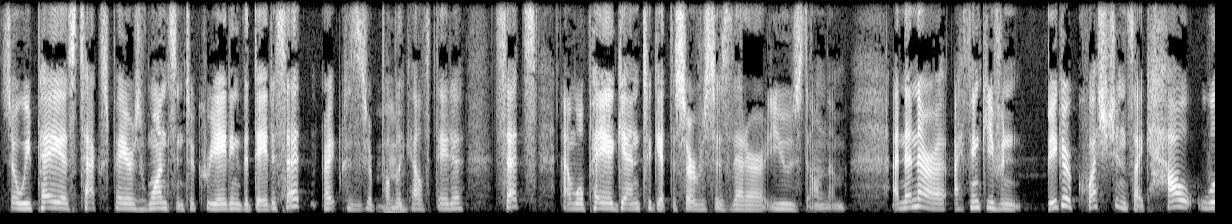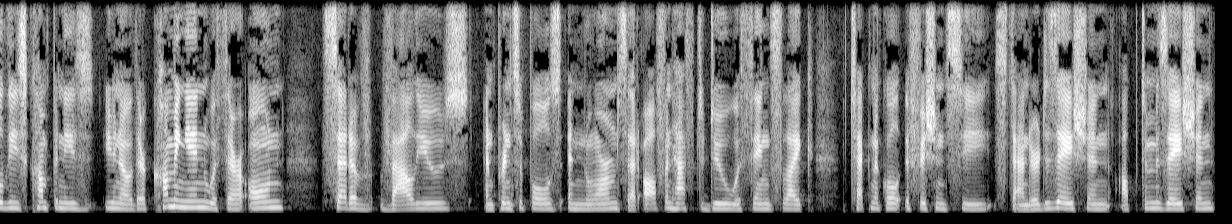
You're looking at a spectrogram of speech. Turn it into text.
So we pay as taxpayers once into creating the data set, right? Because these are public Mm-hmm. health data sets, and we'll pay again to get the services that are used on them. And then there are, I think, even bigger questions like how will these companies, you know, they're coming in with their own set of values and principles and norms that often have to do with things like technical efficiency, standardization, optimization.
